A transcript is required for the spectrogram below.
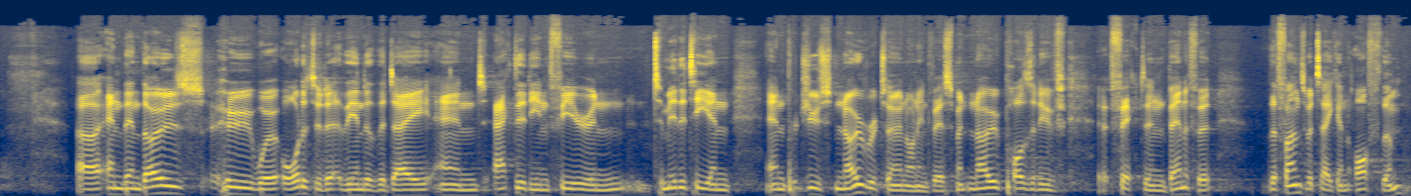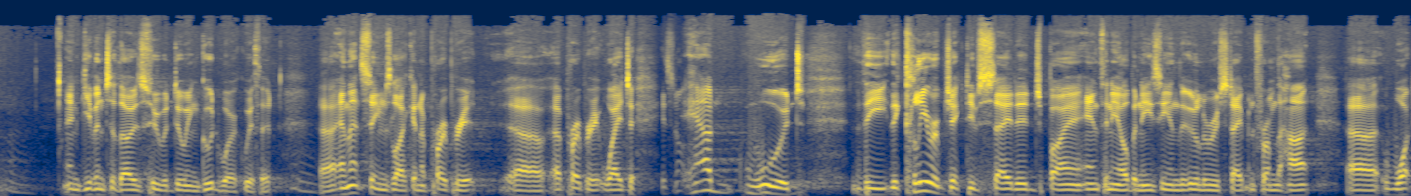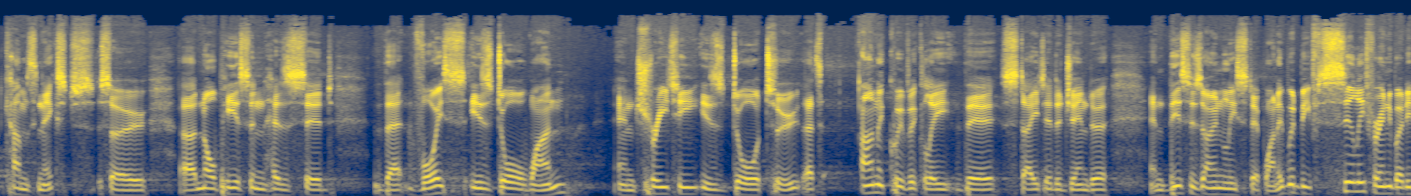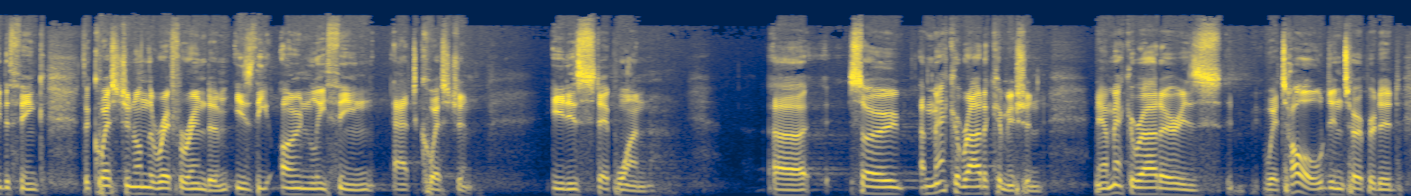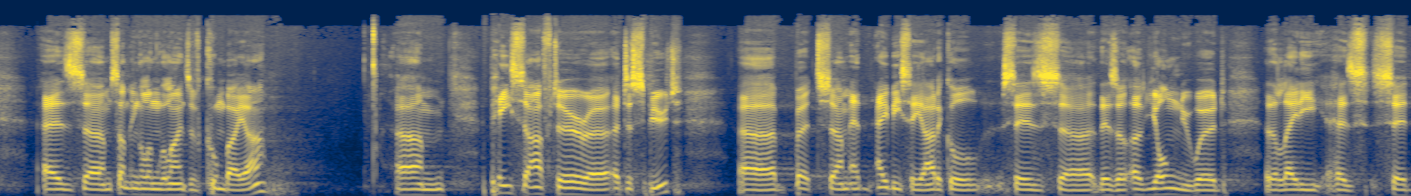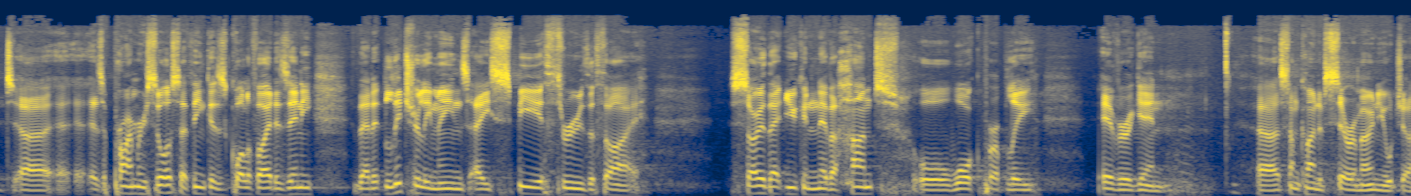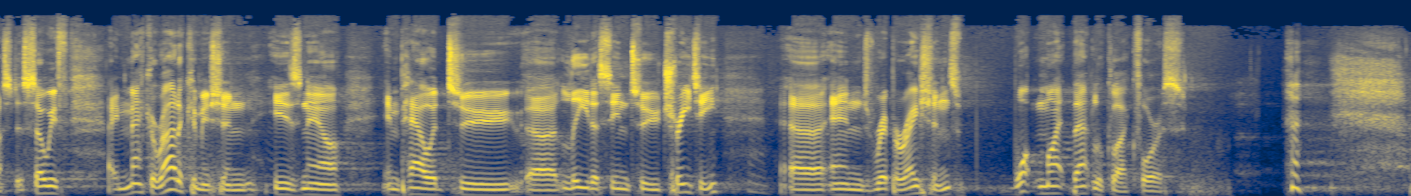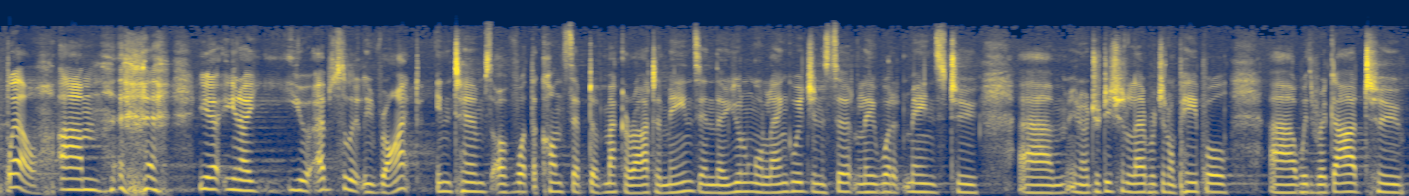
Uh, and then those who were audited at the end of the day and acted in fear and timidity and, and produced no return on investment, no positive effect and benefit, the funds were taken off them and given to those who are doing good work with it. Uh, and that seems like an appropriate, uh, appropriate way to. It's not. How would the, the clear objectives stated by Anthony Albanese in the Uluru Statement from the Heart, uh, what comes next? So, uh, Noel Pearson has said that voice is door one and treaty is door two. That's unequivocally their stated agenda, and this is only step one. It would be silly for anybody to think the question on the referendum is the only thing at question. It is step one. Uh, so, a Makarrata Commission. Now, Makarrata is, we're told, interpreted as um, something along the lines of kumbaya, um, peace after a, a dispute. Uh, but um, an ABC article says uh, there's a, a Yolngu word the lady has said uh, as a primary source, I think as qualified as any, that it literally means a spear through the thigh so that you can never hunt or walk properly ever again. Uh, some kind of ceremonial justice. So, if a Makarrata Commission is now empowered to uh, lead us into treaty uh, and reparations, what might that look like for us? well, um, you, you know, you're absolutely right in terms of what the concept of makarrata means in the Yolngu language, and certainly what it means to, um, you know, traditional Aboriginal people uh, with regard to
